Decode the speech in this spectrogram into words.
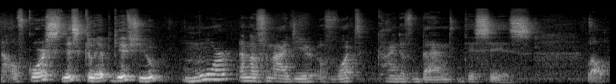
Now, of course, this clip gives you more of an idea of what kind of band this is. Well,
